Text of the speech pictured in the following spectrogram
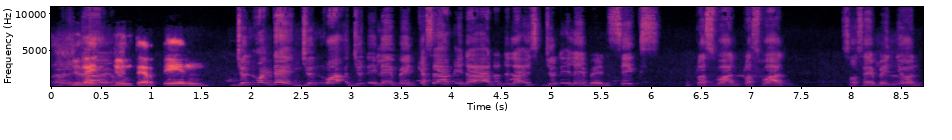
Pero July, June 13. June 1, hindi. June, wa- June 11. Kasi ang inaano nila is June 11, 6 plus 1 plus 1. So, 7 yun.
